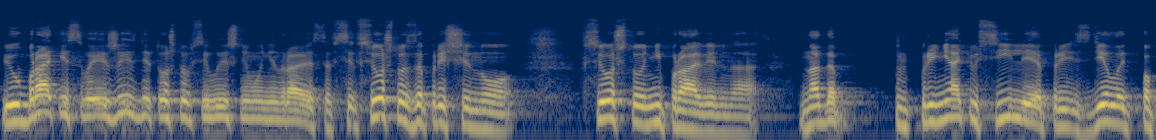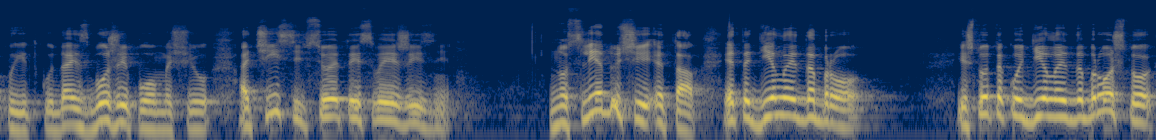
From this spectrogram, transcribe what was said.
и убрать из своей жизни то, что Всевышнему не нравится, все, все что запрещено, все, что неправильно. Надо принять усилия, сделать попытку, да, и с Божьей помощью очистить все это из своей жизни. Но следующий этап – это делай добро. И что такое делает добро, что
